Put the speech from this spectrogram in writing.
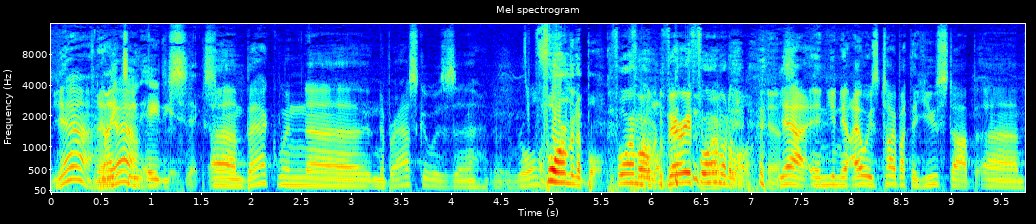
Yeah, yeah. 1986. Um, back when uh, Nebraska was uh, rolling. Formidable. Formidable, very formidable. Formidable, Yeah, and you know, I always talk about the U stop um,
